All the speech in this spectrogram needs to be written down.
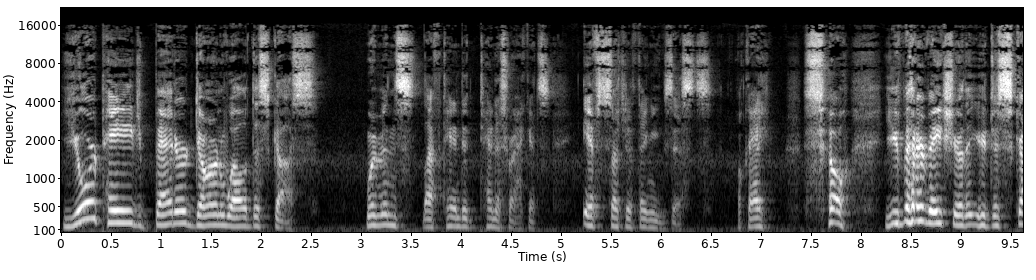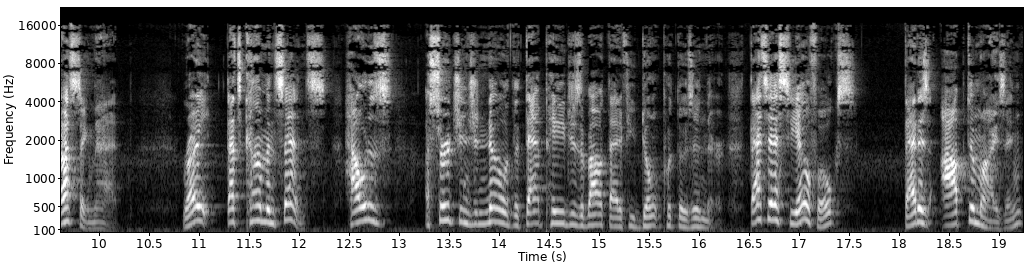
Your page better darn well discuss women's left-handed tennis rackets if such a thing exists. Okay, so you better make sure that you're discussing that. Right? That's common sense. How does a search engine know that that page is about that if you don't put those in there? That's SEO, folks. That is optimizing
